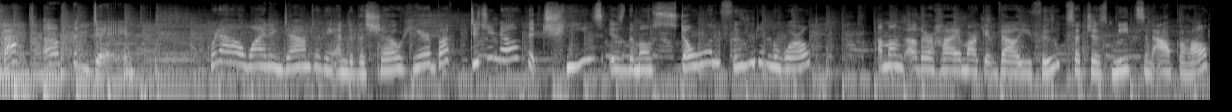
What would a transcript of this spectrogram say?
Fact of the day. We're now winding down to the end of the show here, but did you know that cheese is the most stolen food in the world? Among other high market value foods, such as meats and alcohol,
